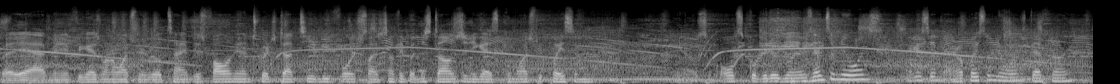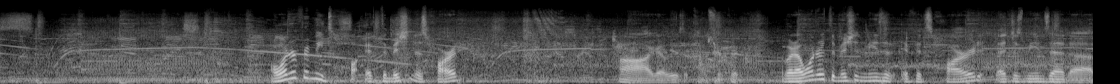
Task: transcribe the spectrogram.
But yeah, I mean, if you guys want to watch me in real time, just follow me on twitch.tv forward slash nothing but nostalgia, and you guys can watch me play some, you know, some old school video games and some new ones. Like I said, gonna play some new ones, definitely. I wonder if it means if the mission is hard. Oh, I gotta lose the cops real quick. But I wonder if the mission means that if it's hard, that just means that uh,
